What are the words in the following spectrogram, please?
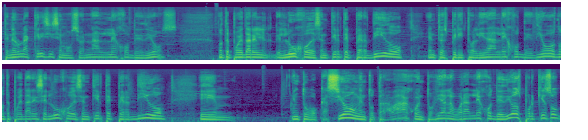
tener una crisis emocional lejos de Dios. No te puedes dar el, lujo de sentirte perdido en tu espiritualidad, lejos de Dios. No te puedes dar ese lujo de sentirte perdido em, en tu vocación, en tu trabajo, en tu vida laboral, lejos de Dios, porque eso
